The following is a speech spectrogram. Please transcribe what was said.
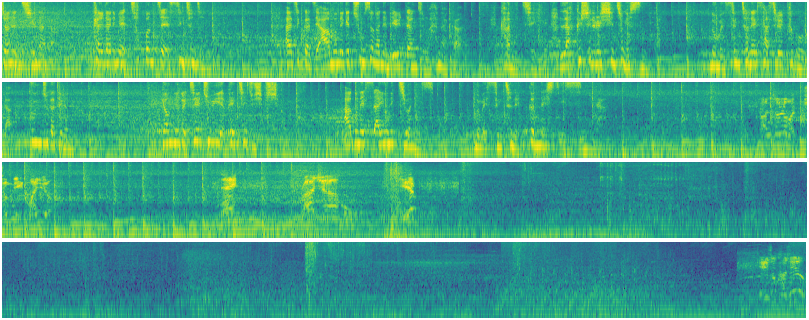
저는 진아가 달다림의 첫 번째 승천자입니다. 아직까지 아몬에게 충성하는 일당 중 하나가 가미체에게 라크시르를 신청했습니다. 놈은 승천의 사슬을 타고 올라 군주가 되려는 겁니다. 병력을 제 주위에 배치해 주십시오. 아군의 사이오닉 지원이 있으면 놈의 승천을 끝낼 수 있습니다. 건설로봇 준비 완료. 네. 라자. 예. 계속하세요.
